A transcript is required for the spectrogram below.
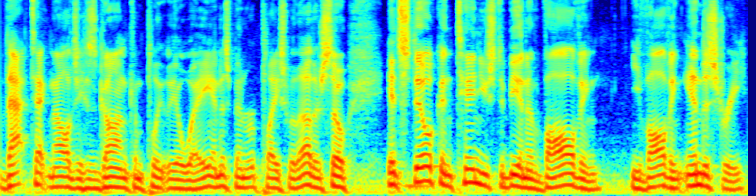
that technology has gone completely away and it's been replaced with others. So it still continues to be an evolving evolving industry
